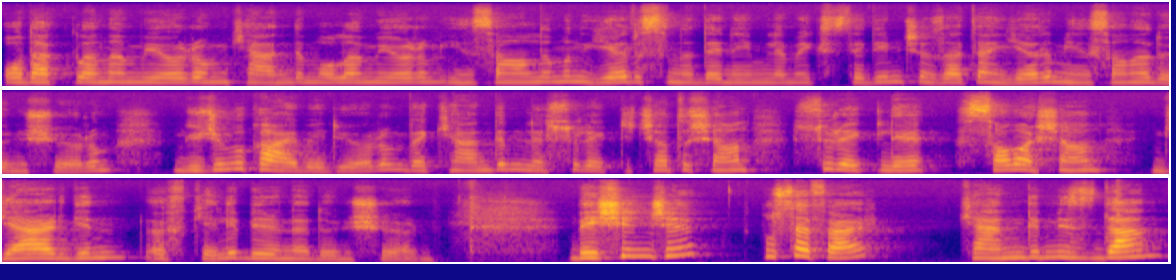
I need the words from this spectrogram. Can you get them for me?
Odaklanamıyorum, kendim olamıyorum. İnsanlığımın yarısını deneyimlemek istediğim için zaten yarım insana dönüşüyorum. Gücümü kaybediyorum ve kendimle sürekli çatışan, sürekli savaşan, gergin, öfkeli birine dönüşüyorum. Beşinci, bu sefer kendimizden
